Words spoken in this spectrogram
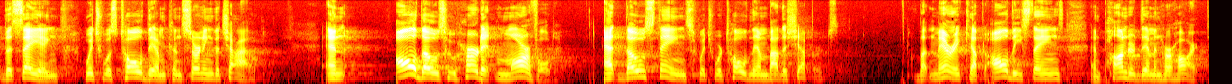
the saying which was told them concerning the child. And all those who heard it marveled at those things which were told them by the shepherds. But Mary kept all these things and pondered them in her heart.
